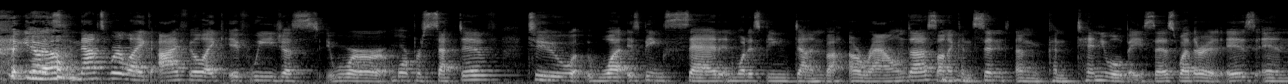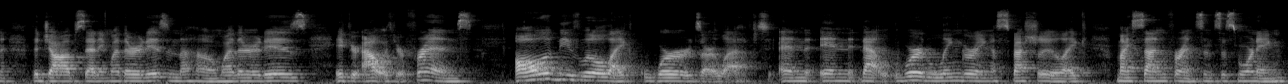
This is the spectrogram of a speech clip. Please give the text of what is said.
but you, you know, know? and that's where like i feel like if we just were more perceptive to what is being said and what is being done around us on mm-hmm. a consent and continual basis whether it is in the job setting whether it is in the home whether it is if you're out with your friends all of these little like words are left. And in that word lingering especially like my son for instance this morning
